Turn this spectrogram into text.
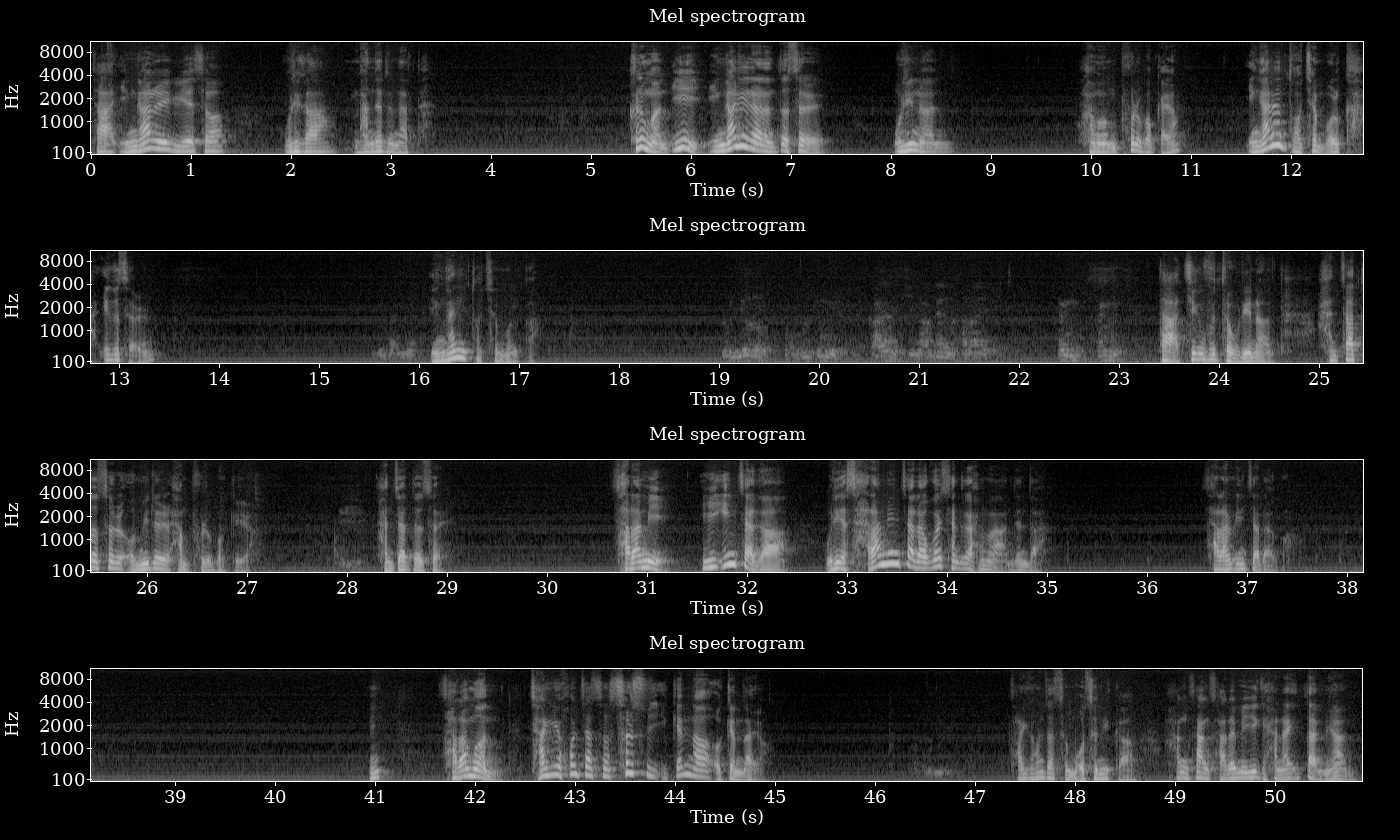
자, 인간을 위해서 우리가 만들어 놨다. 그러면 이 인간이라는 뜻을 우리는 한번 풀어볼까요? 인간은 도대체 뭘까? 이것을 인간이 도대체 뭘까? 자, 지금부터 우리는 한자 뜻을 의미를 한번 풀어볼게요. 한자 뜻을. 사람이, 이 인자가 우리가 사람 인자라고 생각하면 안 된다. 사람 인자라고. 응? 사람은 자기 혼자서 설 수 있겠나 없겠나요? 자기 혼자서 못 서니까 항상 사람이 여기 하나 있다면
